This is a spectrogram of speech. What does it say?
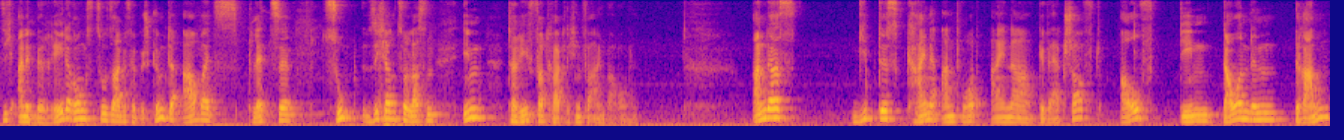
sich eine Beräderungszusage für bestimmte Arbeitsplätze zusichern zu lassen in tarifvertraglichen Vereinbarungen. Anders gibt es keine Antwort einer Gewerkschaft auf den dauernden Drang,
